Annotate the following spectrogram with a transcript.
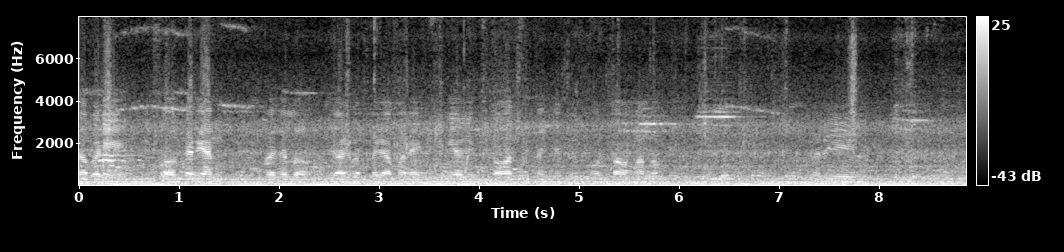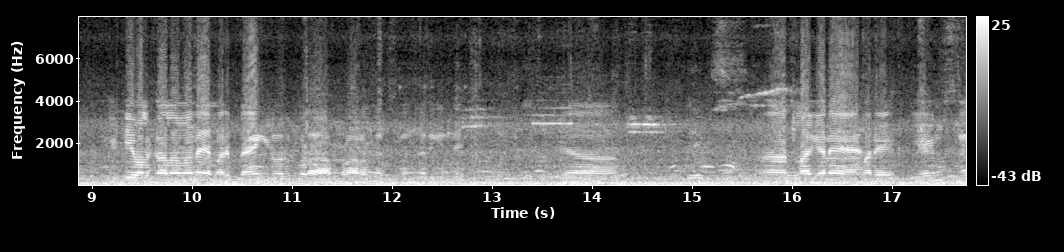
కాబట్టి ఈ సౌకర్యాన్ని ప్రజలు జాగ్రత్తగా మరి వినియోగించుకోవాల్సిందని చెప్పి కోరుతా ఉన్నాను. మరి ఇటీవల కాలంలోనే మరి బెంగళూరు కూడా ప్రారంభించడం జరిగింది. అట్లాగనే మరి ఎయిమ్స్కి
